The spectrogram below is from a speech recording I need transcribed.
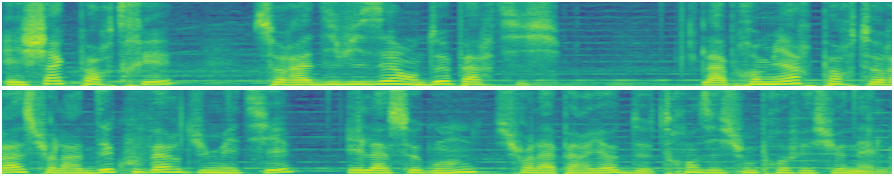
Et chaque portrait sera divisé en deux parties. La première portera sur la découverte du métier et la seconde sur la période de transition professionnelle.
